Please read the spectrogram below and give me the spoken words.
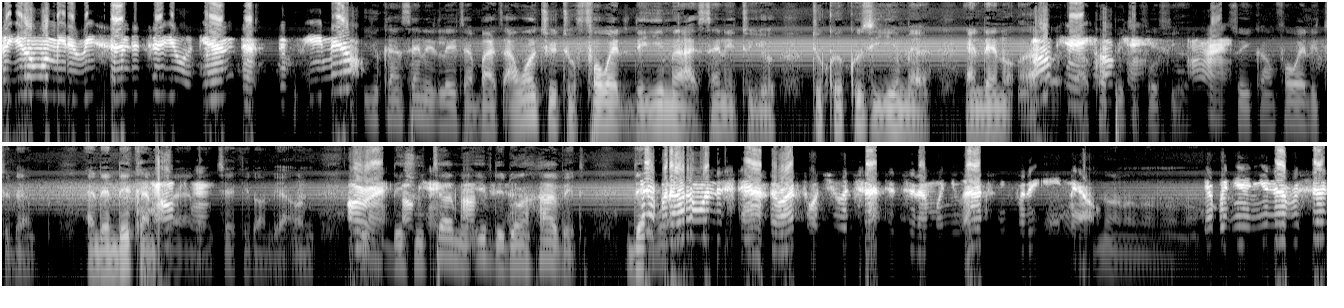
So you don't want me to resend it to you again, the, the email? You can send it later, but I want you to forward the email I sent it to you to Kweku's email and then uh, Okay, uh, copy okay. to Fufi. Alright. So you can forward it to them and then they can try and Okay. check it on their own. All They- right, They should tell me if they don't have it. Then Yeah, but I don't understand though. I thought you had sent it to them when you asked me for the email. no, no, no, no, no. Yeah, but you, you never said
